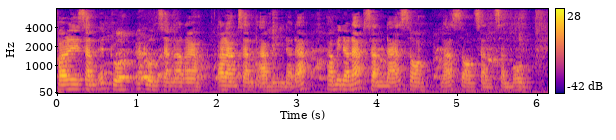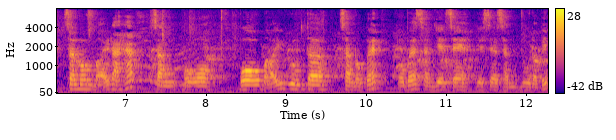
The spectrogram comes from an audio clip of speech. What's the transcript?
Phare sanh Esron, Esron sanh Aram, Aram sanh Aminadab, Aminadab sanh Nason, Nason sanh Salmon, Salmon bởi Rahab sanh Boo, Boo bởi Ruter sanh Obed, Obed sanh Jesse, Jesse sanh vua David.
